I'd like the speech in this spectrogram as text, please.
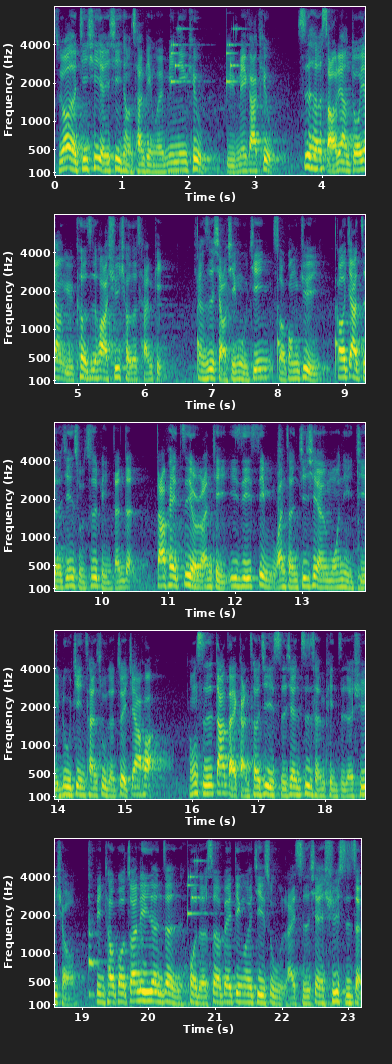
主要的机器人系统产品为 Mini Q 与 Mega Q，适合少量多样与客制化需求的产品，像是小型五金、手工具、高价值的金属制品等等。搭配自有软体 Easy Sim，完成机器人模拟及路径参数的最佳化。同时搭载感测器，实现制成品质的需求，并透过专利认证获得设备定位技术来实现虚实整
